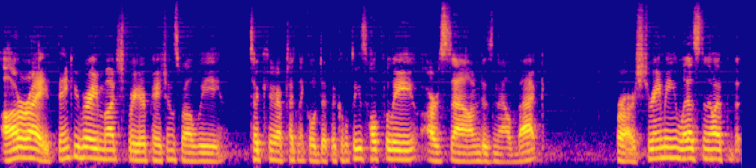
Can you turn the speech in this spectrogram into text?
All right, thank you very much for your patience while we took care of technical difficulties. Hopefully, our sound is now back for our streaming. Let us know if the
